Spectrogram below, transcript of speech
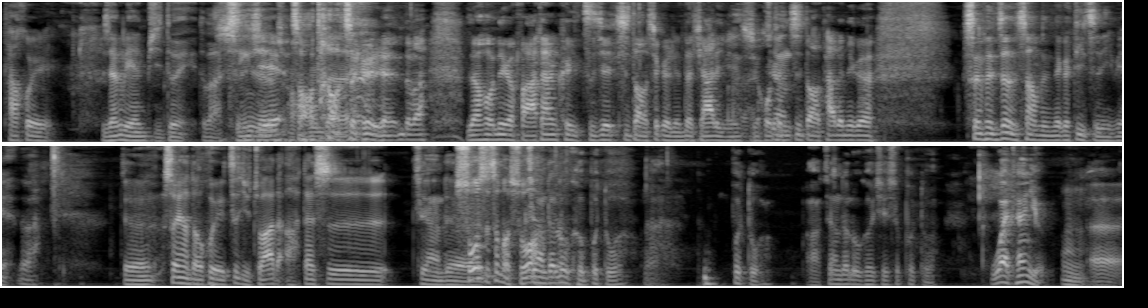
他会人脸比对，对吧？直接找到这个人，对吧？然后那个罚单可以直接寄到这个人的家里面去，或者寄到他的那个身份证上面那个地址里面，对吧？这摄像头会自己抓的啊，但是这样的说是这么说啊这样的路口不多啊，不多啊，这样的路口其实不多，外滩有，嗯。呃，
